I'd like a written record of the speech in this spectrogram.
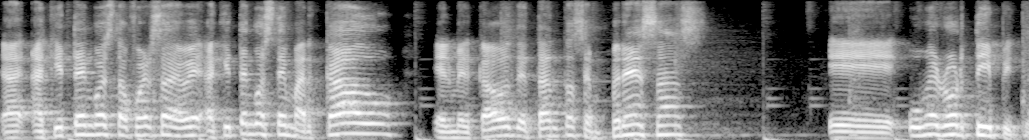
aquí tengo esta fuerza de aquí tengo este mercado, el mercado es de tantas empresas. Eh, un error típico,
